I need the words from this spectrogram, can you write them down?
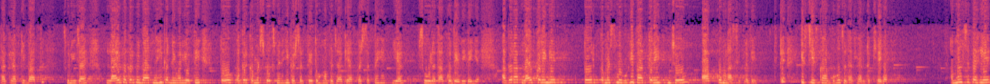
تاکہ آپ کی بات سنی جائے۔ لائیو اگر کوئی بات نہیں کرنے والی ہوتی تو اگر کمنٹس باکس میں نہیں کر سکتے تو وہاں پر جا کے آپ کر سکتے ہیں۔ یہ سہولت آپ کو دے دی گئی ہے۔ اگر آپ لائیو کریں گے تو کمنٹس میں وہی بات کریں جو آپ کو مناسب لگے۔ ٹھیک ہے؟ اس چیز کا آپ بہت زیادہ خیال رکھیے گا۔ عمل سے پہلے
